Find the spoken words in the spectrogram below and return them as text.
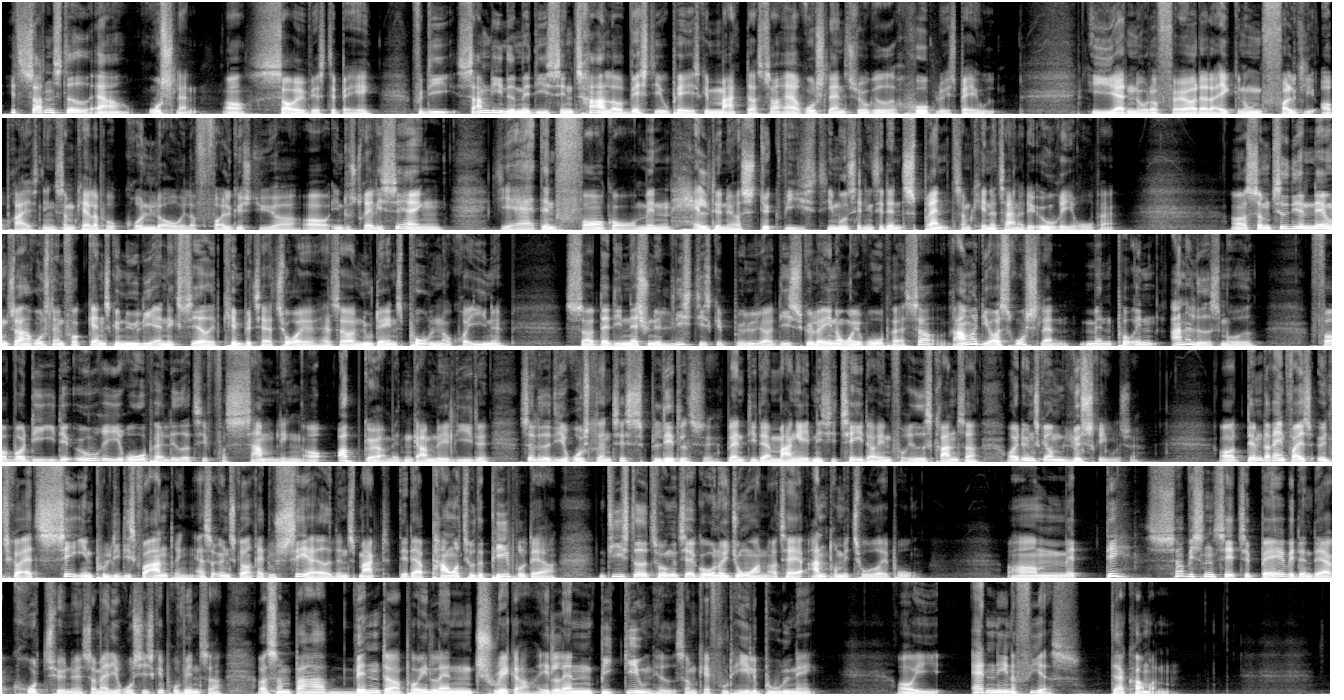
Et sådan sted er Rusland, og så er vi vist tilbage. Fordi sammenlignet med de centrale og vesteuropæiske magter, så er Rusland sukket håbløst bagud. I 1848 der er der ikke nogen folkelig oprejsning, som kalder på grundlov eller folkestyre, og industrialiseringen, ja, den foregår, men haltende og stykvist, i modsætning til den sprint, som kendetegner det øvrige Europa. Og som tidligere nævnt, så har Rusland for ganske nylig annekteret et kæmpe territorie, altså nudagens Polen og Ukraine. Så da de nationalistiske bølger, de skyller ind over Europa, så rammer de også Rusland, men på en anderledes måde – for hvor de i det øvrige Europa leder til forsamling og opgør med den gamle elite, så leder de i Rusland til splittelse blandt de der mange etniciteter inden for rigets grænser, og et ønske om løsrivelse. Og dem, der rent faktisk ønsker at se en politisk forandring, altså ønsker at reducere adelens magt, det der power to the people der, de er i stedet tvunget til at gå under jorden og tage andre metoder i brug. Og med det, så er vi sådan set tilbage ved den der krudtønde, som er de russiske provinser, og som bare venter på et eller andet trigger, et eller andet begivenhed, som kan futte hele bulen af. Og i 1881, der kommer den.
